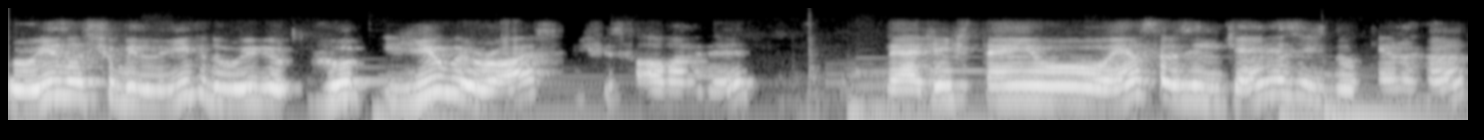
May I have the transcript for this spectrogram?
Reasons to Believe, do Hughie Ross, difícil falar o nome dele. Né, a gente tem o Answers in Genesis, do Ken Hahn,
